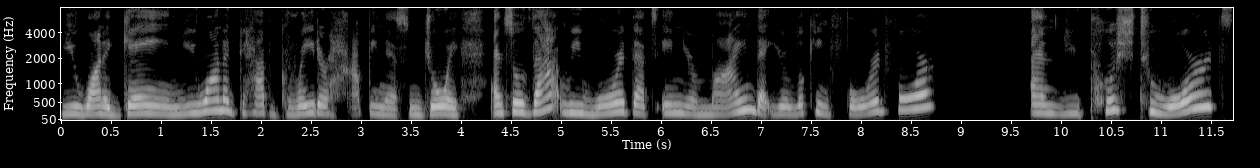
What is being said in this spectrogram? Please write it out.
you want to gain you want to have greater happiness and joy and so that reward that's in your mind that you're looking forward for and you push towards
